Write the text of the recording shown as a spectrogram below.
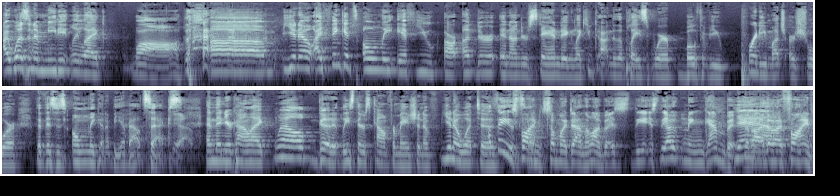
I wasn't immediately like, wow. um, you know, I think it's only if you are under an understanding, like you've gotten to the place where both of you pretty much are sure that this is only going to be about sex. Yeah. And then you're kind of like, well, good. At least there's confirmation of, you know, what to. I think it's fine somewhere down the line, but it's the it's the opening gambit that I that I find.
